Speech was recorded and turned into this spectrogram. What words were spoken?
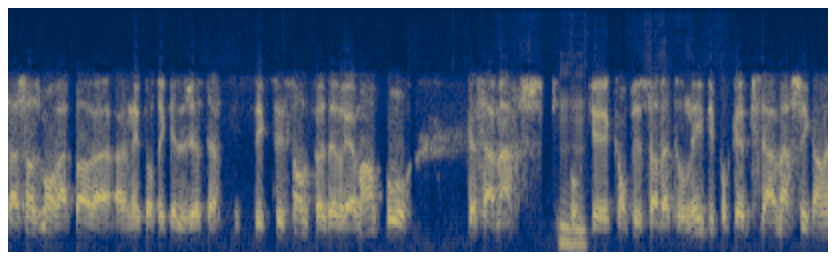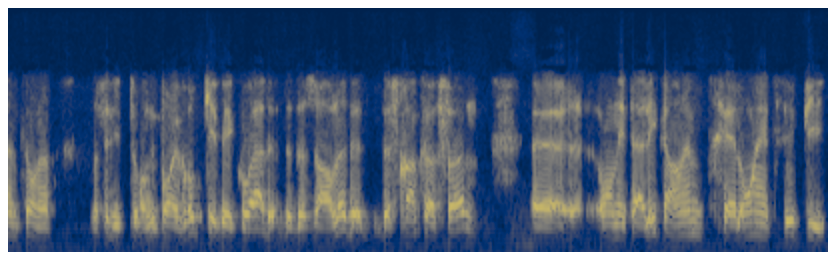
ça a changé mon rapport à, à n'importe quel geste artistique. Sais, si on le faisait vraiment pour que ça marche, puis pour mhm. que qu'on puisse faire la tournée, puis pour que puis ça a marché quand même. On a, on a fait des tournées pour un groupe québécois de, de, de ce genre-là, de, de francophones euh, on est allé quand même très loin, tu sais. Puis,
